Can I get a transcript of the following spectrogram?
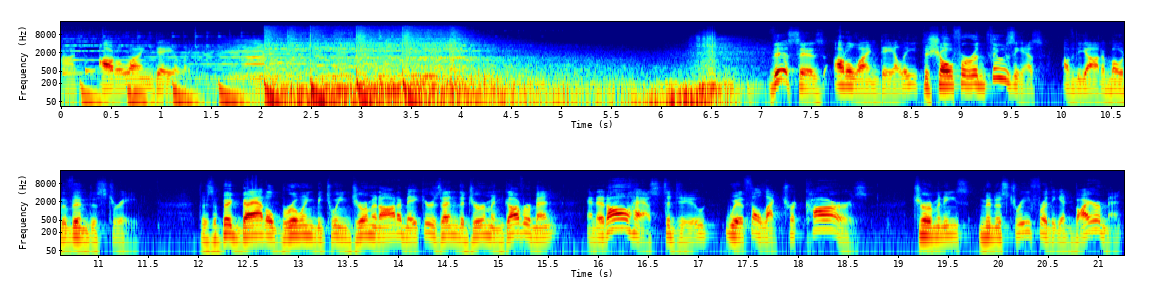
on Autoline Daily. This is Autoline Daily, the show for enthusiasts of the automotive industry. There's a big battle brewing between German automakers and the German government, and it all has to do with electric cars. Germany's Ministry for the Environment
